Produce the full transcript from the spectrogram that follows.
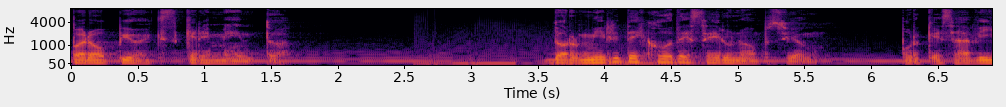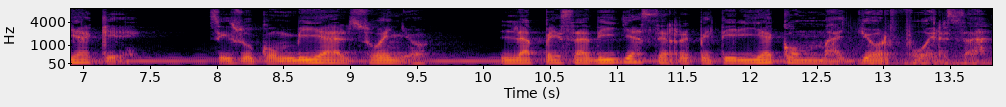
propio excremento. Dormir dejó de ser una opción, porque sabía que, si sucumbía al sueño, la pesadilla se repetiría con mayor fuerza.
